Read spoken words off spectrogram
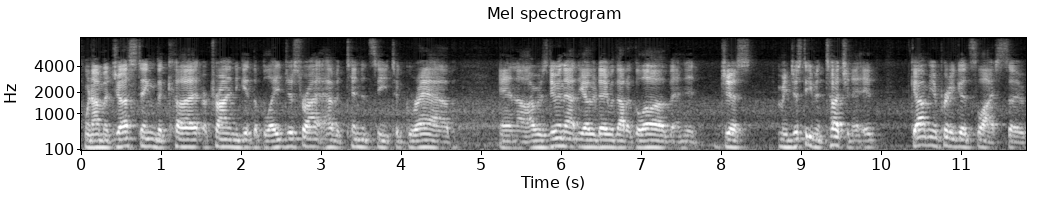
when I'm adjusting the cut or trying to get the blade just right, I have a tendency to grab. And uh, I was doing that the other day without a glove, and it just, I mean, just even touching it, it got me a pretty good slice. So,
